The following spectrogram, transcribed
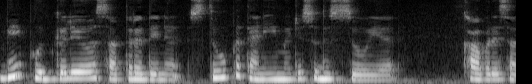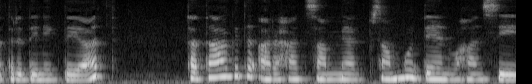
මේ පුද්ගලයෝ සතර දෙන ස්තූප තැනීමට සුදුස්සෝය. කවර සතර දෙනෙක්ද යත් තථාගත අරහත් සම්්‍යක් සම්බුද්ධයන් වහන්සේ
